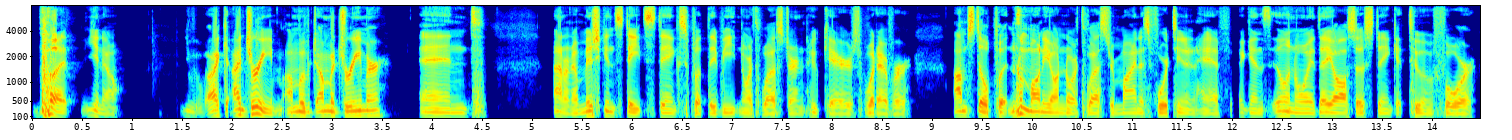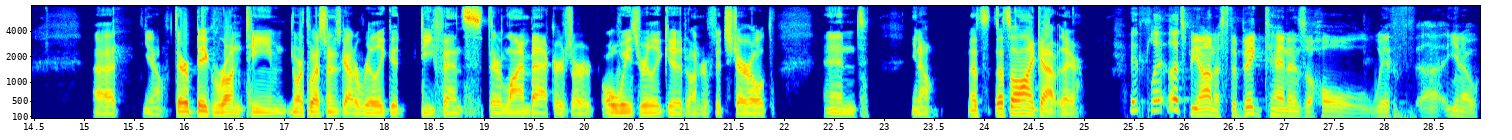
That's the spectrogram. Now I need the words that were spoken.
but you know, I, I dream. I'm a I'm a dreamer, and I don't know. Michigan State stinks, but they beat Northwestern. Who cares? Whatever. I'm still putting the money on Northwestern minus 14 and a half against Illinois. They also stink at two and four. Uh, you know, they're a big run team. Northwestern's got a really good defense. Their linebackers are always really good under Fitzgerald. And, you know, that's that's all I got there. It, let, let's be honest, the Big Ten as a whole, with uh, you know,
